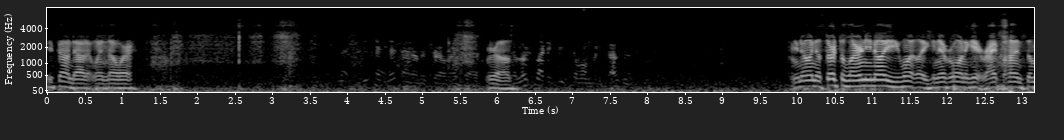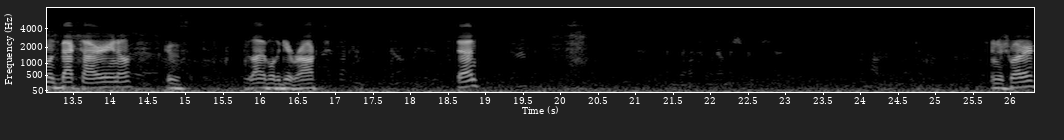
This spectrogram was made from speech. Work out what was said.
He found out it went nowhere. You can't hit that other trail right Yeah. there. It looks like it keeps going, but it doesn't. You know, and you'll start to learn, you know, you want, like, you never want to get right behind someone's back tire, you know, because you're liable to get rocked. Dad? In your sweater?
